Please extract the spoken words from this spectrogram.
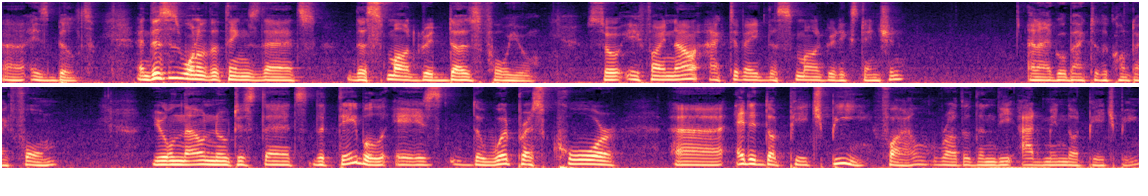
uh, is built. And this is one of the things that the smart grid does for you. So if I now activate the smart grid extension and I go back to the contact form, you'll now notice that the table is the WordPress core uh, edit.php file rather than the admin.php.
